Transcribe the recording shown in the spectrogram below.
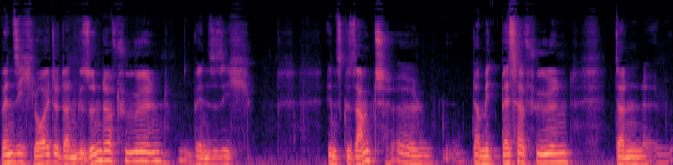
wenn sich Leute dann gesünder fühlen, wenn sie sich insgesamt äh, damit besser fühlen, dann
